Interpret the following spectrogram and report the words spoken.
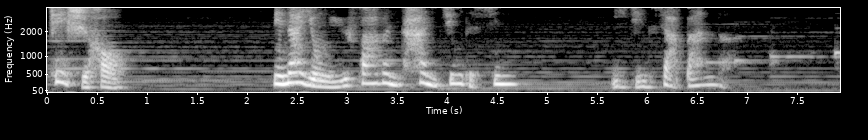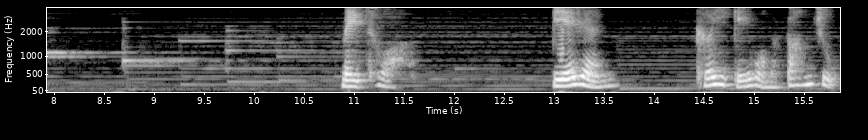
这时候，你那勇于发问探究的心已经下班了。没错，别人可以给我们帮助。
